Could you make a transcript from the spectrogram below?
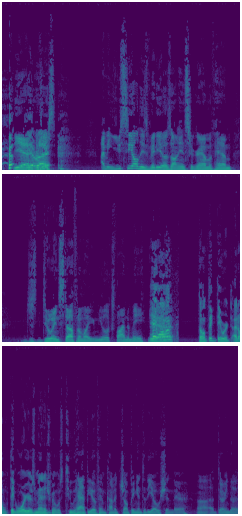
yeah, Yeah, right. I mean, you see all these videos on Instagram of him just doing stuff, and I'm like, he looks fine to me. Yeah. don't think they were. I don't think Warriors management was too happy of him kind of jumping into the ocean there uh, during the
